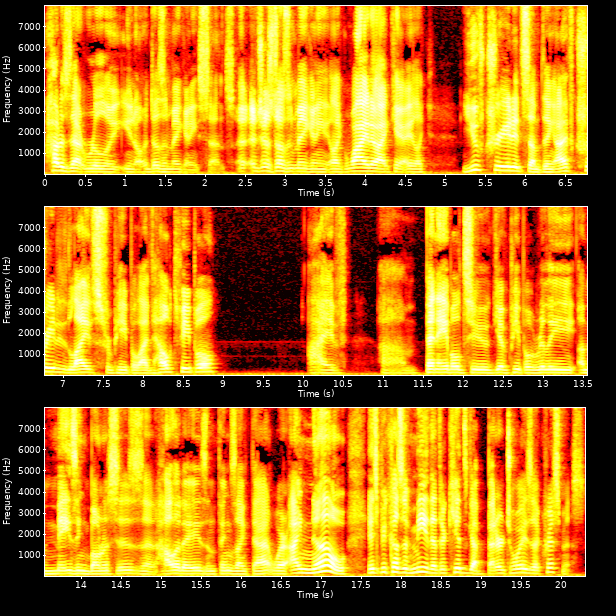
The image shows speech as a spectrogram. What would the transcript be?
how does that really, you know, it doesn't make any sense. It just doesn't make any, like, why do I care? Like, you've created something. I've created lives for people. I've helped people. I've um, been able to give people really amazing bonuses and holidays and things like that, where I know it's because of me that their kids got better toys at Christmas.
